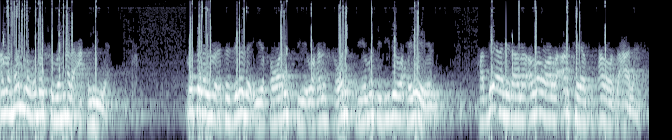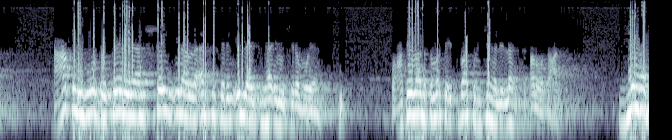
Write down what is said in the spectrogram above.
أما هم نغضش بها العقلية مثلا المعتزلة إيه وحالي وحنس قوارثي يمتي ديدي وحليه حبيئة لدعنا الله على أركا يا سبحانه وتعالى. عقل بوضع ثانية شيء إلا لأكثر إلا الجهاء من شرب شربويا وحكيب هذا ثمرك إثبات الجهة لله سبحانه وتعالى. جهة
